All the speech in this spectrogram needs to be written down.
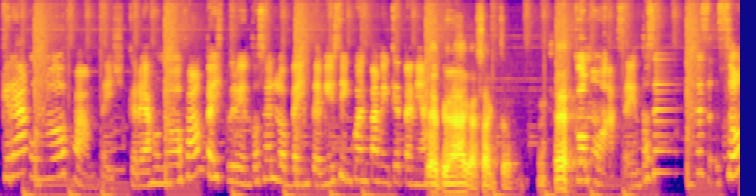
crean un nuevo fanpage, creas un nuevo fanpage, pero entonces los 20 mil, 50 mil que tenías. Que tienes acá, exacto. ¿Cómo hace? Entonces, son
